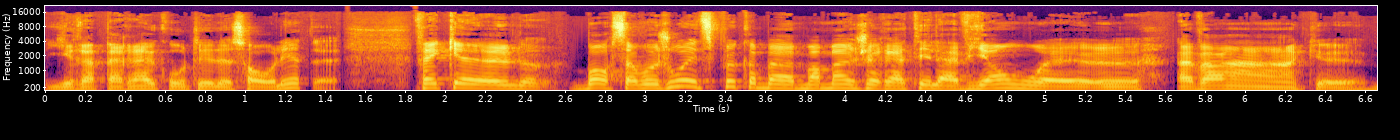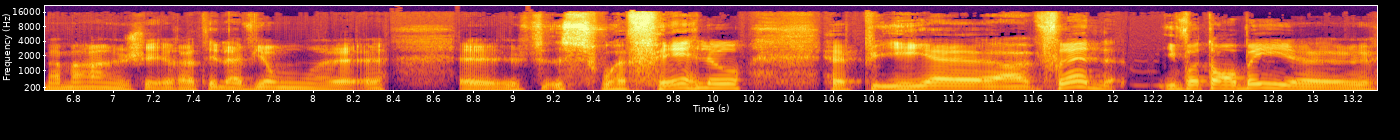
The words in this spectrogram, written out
Il réapparaît à côté de son lit. Fait que, bon, ça va jouer un petit peu comme euh, Maman, j'ai raté l'avion euh, euh, avant que Maman, j'ai raté l'avion soit fait, là. Puis, Fred, il va tomber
